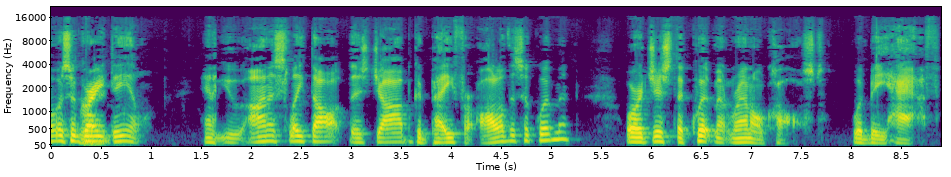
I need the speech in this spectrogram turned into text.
It was a great right. deal. And you honestly thought this job could pay for all of this equipment, or just the equipment rental cost would be half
